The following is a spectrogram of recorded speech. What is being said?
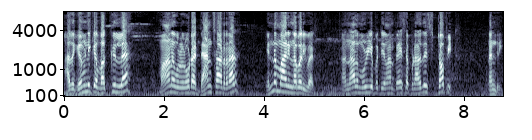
அதை கவனிக்க வக்கு மாணவர்களோட டான்ஸ் ஆடுறார். என்ன மாதிரி நபர் இவர்? அதனால மொழியை பற்றியெல்லாம் பேசப்படாது. ஸ்டாப் இட் நன்றி.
